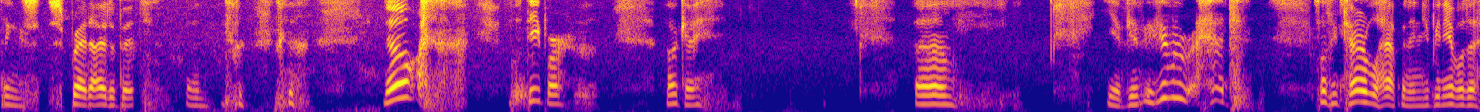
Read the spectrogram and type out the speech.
things spread out a bit. And no, it's deeper. Okay. Um, yeah, if you, have you ever had something terrible happen and you've been able to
